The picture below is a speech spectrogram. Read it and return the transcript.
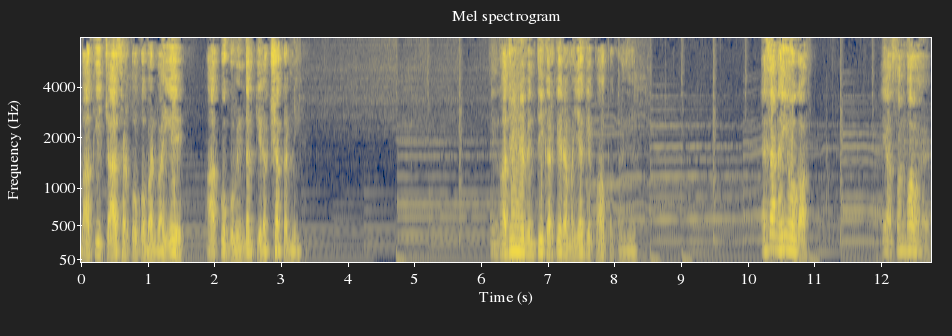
बाकी चार सड़कों को बनवाइए। आपको गोविंदम की रक्षा करनी है। सिंहाद्री ने विनती करके रमैया के पाव पकड़ लिए। ऐसा नहीं होगा। यह असंभव है।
